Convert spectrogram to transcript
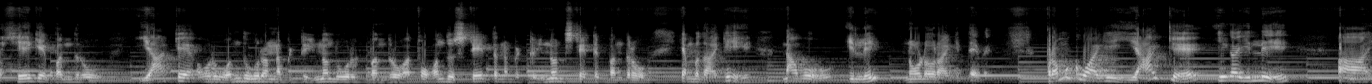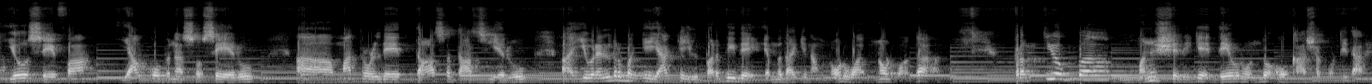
ಹೇಗೆ ಬಂದ್ರು ಯಾಕೆ ಅವರು ಒಂದು ಊರನ್ನು ಬಿಟ್ಟು ಇನ್ನೊಂದು ಊರಿಗೆ ಬಂದರು ಅಥವಾ ಒಂದು ಸ್ಟೇಟನ್ನು ಬಿಟ್ಟು ಇನ್ನೊಂದು ಸ್ಟೇಟಿಗೆ ಬಂದರು ಎಂಬುದಾಗಿ ನಾವು ಇಲ್ಲಿ ನೋಡೋರಾಗಿದ್ದೇವೆ. ಪ್ರಮುಖವಾಗಿ ಯಾಕೆ ಈಗ ಇಲ್ಲಿ ಯೋಸೇಫ, ಯಾಕೋಬನ ಸೊಸೆಯರು ಮಾತ್ರವಲ್ಲದೆ ದಾಸ ದಾಸಿಯರು ಇವರೆಲ್ಲರ ಬಗ್ಗೆ ಯಾಕೆ ಇಲ್ಲಿ ಬರೆದಿದೆ ಎಂಬುದಾಗಿ ನಾವು ನೋಡುವ, ನೋಡುವಾಗ ಪ್ರತಿಯೊಬ್ಬ ಮನುಷ್ಯನಿಗೆ ದೇವರು ಒಂದು ಅವಕಾಶ ಕೊಟ್ಟಿದ್ದಾರೆ.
